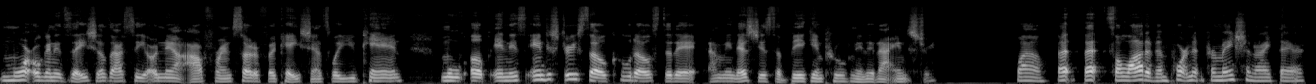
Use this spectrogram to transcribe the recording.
more organizations I see are now offering certifications where you can move up in this industry. So kudos to that. I mean, that's just a big improvement in our industry. Wow, that that's a lot of important information right there.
